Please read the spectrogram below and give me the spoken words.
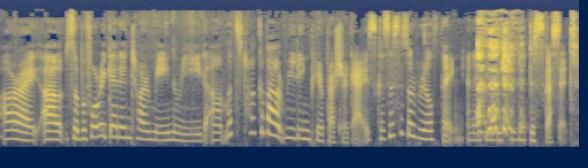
all right. Uh, so before we get into our main read, um, let's talk about reading peer pressure, guys, because this is a real thing, and I think we should discuss it.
